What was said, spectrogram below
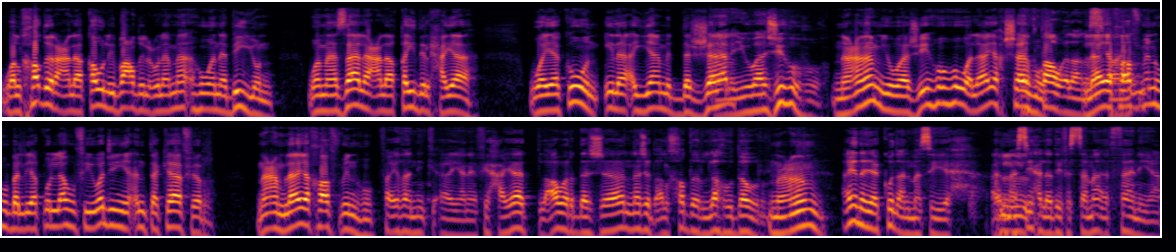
والخضر على قول بعض العلماء هو نبي وما زال على قيد الحياة ويكون إلى أيام الدجال. يعني يواجهه. نعم يواجهه ولا يخشاه. لا. يخاف منه بل يقول له في وجهه أنت كافر. نعم لا يخاف منه. فإذا نك- يعني في حياة العور الدجال نجد الخضر له دور. نعم. أين يكون المسيح؟ المسيح الذي في السماء الثانية.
